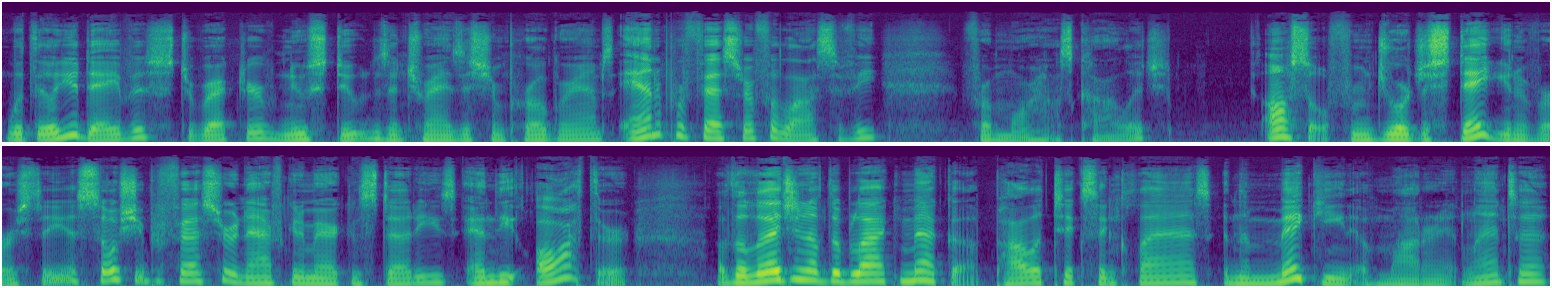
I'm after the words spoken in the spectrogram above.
with Ilya Davis, Director of New Students and Transition Programs and a professor of philosophy from Morehouse College. Also from Georgia State University, Associate Professor in African American Studies and the author of The Legend of the Black Mecca Politics and Class and the Making of Modern Atlanta,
